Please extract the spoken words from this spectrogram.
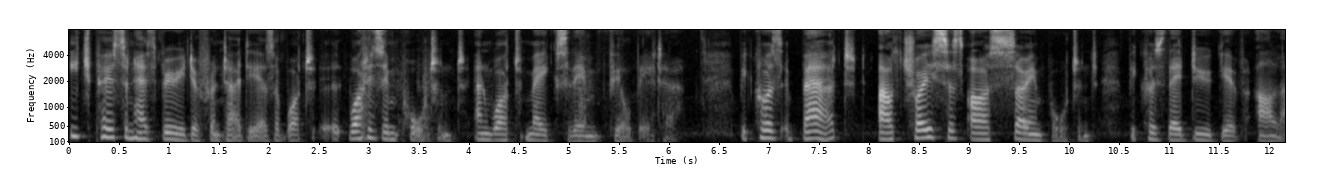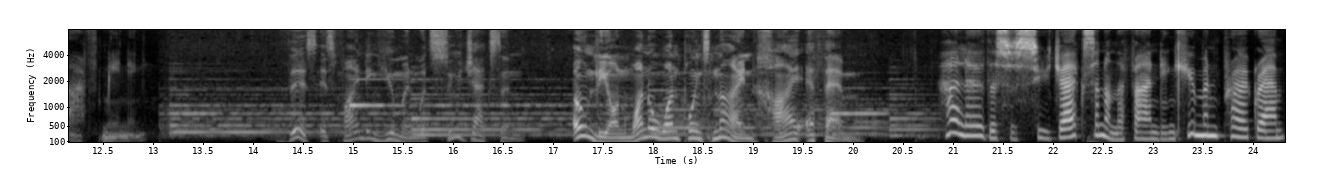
Each person has very different ideas of what, what is important and what makes them feel better. Because, but our choices are so important because they do give our life meaning. This is Finding Human with Sue Jackson. only on 101.9 High FM. Hello, this is Sue Jackson on the Finding Human program.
